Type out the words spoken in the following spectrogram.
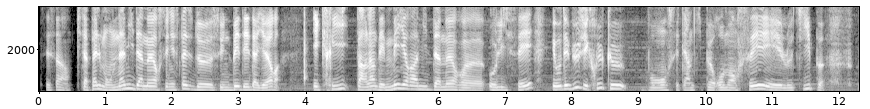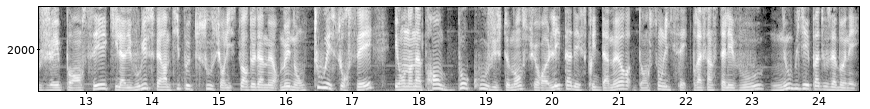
c'est ça, hein, qui s'appelle Mon ami Damer. C'est une espèce de, c'est une BD d'ailleurs, écrit par l'un des meilleurs amis de Damer euh, au lycée. Et au début, j'ai cru que bon, c'était un petit peu romancé et le type, j'ai pensé qu'il avait voulu se faire un petit peu de sous sur l'histoire de Dahmer. Mais non, tout est sourcé et on en apprend beaucoup justement sur l'état d'esprit de Dahmer dans son lycée. Bref, installez-vous, n'oubliez pas de vous abonner.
